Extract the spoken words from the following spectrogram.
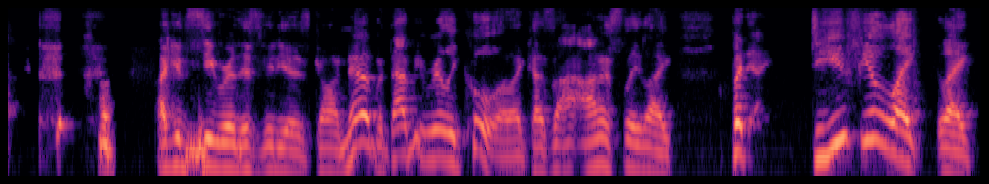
I can see where this video is going. No, but that'd be really cool. Like, cause I honestly like, but do you feel like like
